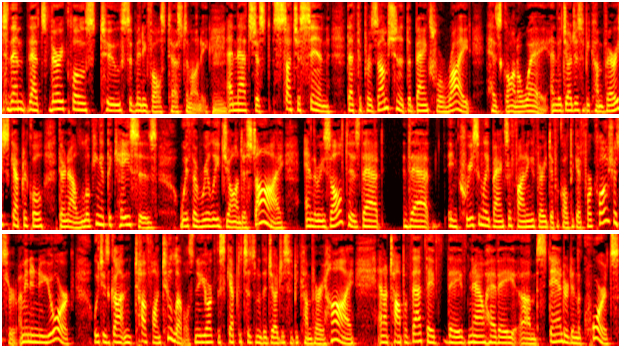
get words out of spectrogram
to them, that's very close to submitting false testimony. Mm. And that's just such a sin that the presumption that the banks were right has gone away. And the judges have become very skeptical. They're now looking at the cases with a really jaundiced eye. And the result is that that increasingly banks are finding it very difficult to get foreclosures through. I mean, in New York, which has gotten tough on two levels. New York, the skepticism of the judges has become very high, and on top of that, they've they've now have a um, standard in the courts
